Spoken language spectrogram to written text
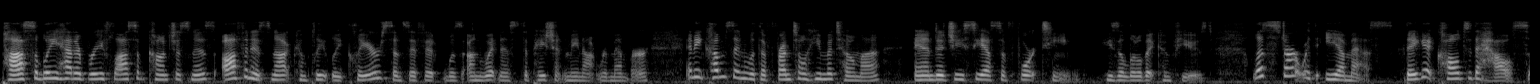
possibly had a brief loss of consciousness. Often it's not completely clear, since if it was unwitnessed, the patient may not remember. And he comes in with a frontal hematoma and a GCS of 14 he's a little bit confused. Let's start with EMS. They get called to the house.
